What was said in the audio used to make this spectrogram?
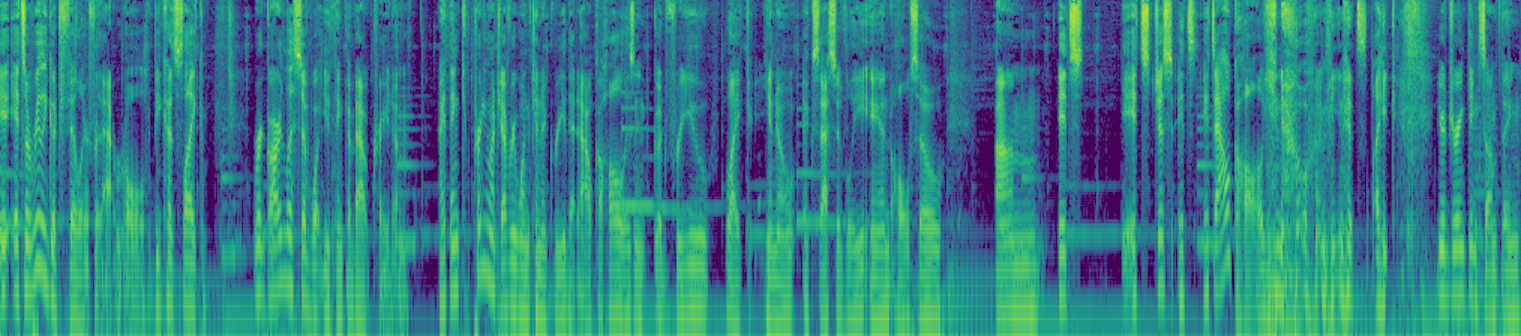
it, it's a really good filler for that role because like regardless of what you think about Kratom, I think pretty much everyone can agree that alcohol isn't good for you, like, you know, excessively and also um it's it's just it's it's alcohol, you know? I mean, it's like you're drinking something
